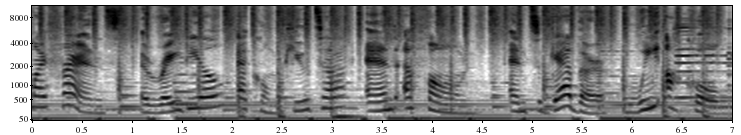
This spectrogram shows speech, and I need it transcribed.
Are my friends a radio, a computer, and a phone. And together we are called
